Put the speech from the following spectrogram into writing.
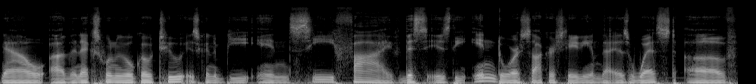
Now uh, the next one we will go to is going to be in c5 this is the indoor soccer stadium that is west of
